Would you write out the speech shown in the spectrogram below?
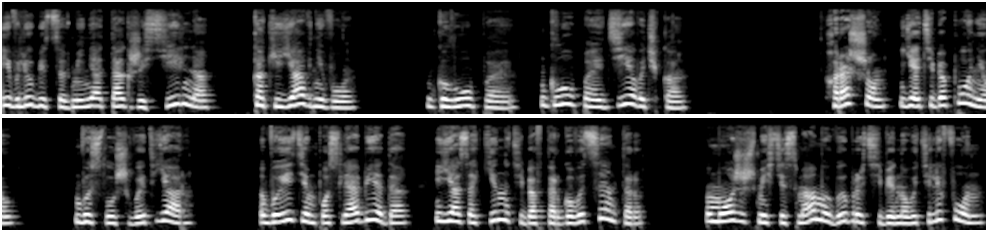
и влюбится в меня так же сильно, как и я в него. Глупая, глупая девочка. «Хорошо, я тебя понял», – выслушивает Яр. «Выйдем после обеда, и я закину тебя в торговый центр. Можешь вместе с мамой выбрать себе новый телефон».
